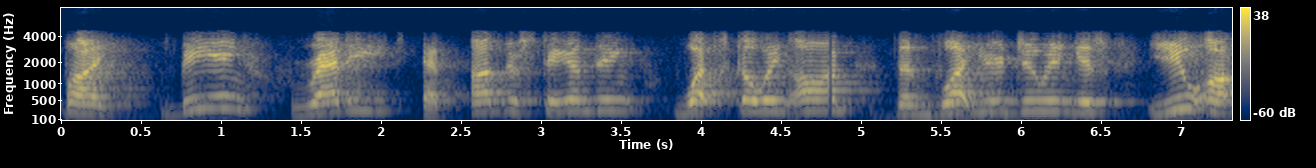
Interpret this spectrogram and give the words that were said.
by being ready and understanding what's going on then what you're doing is you are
